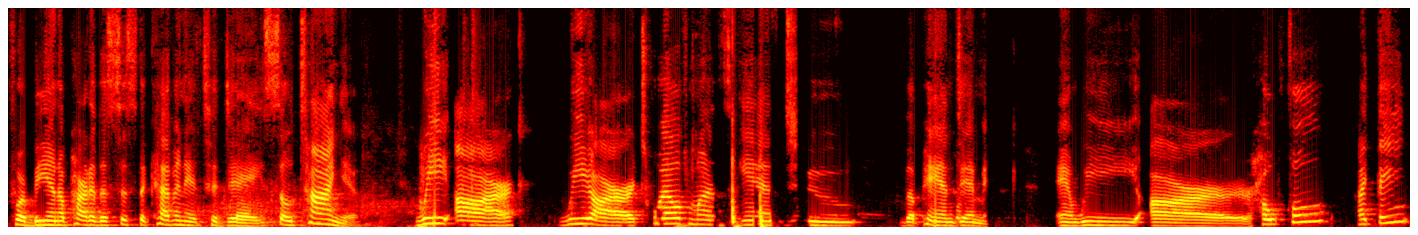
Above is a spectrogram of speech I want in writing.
for being a part of the Sister Covenant today. So, Tanya, we are we are 12 months into the pandemic and we are hopeful, I think,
